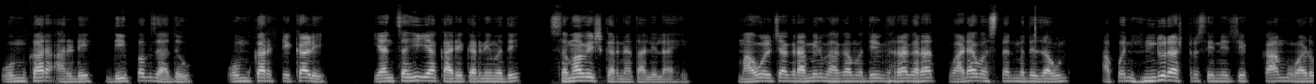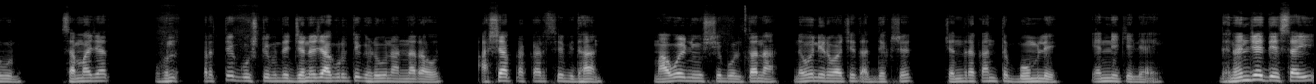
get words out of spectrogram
ओमकार आरडे दीपक जाधव ओमकार टेकाळे यांचाही या कार्यकारिणीमध्ये समावेश करण्यात आलेला आहे. मावळच्या ग्रामीण भागामधील घराघरात वाड्या वस्त्यांमध्ये जाऊन आपण हिंदू राष्ट्रसेनेचे काम वाढवून समाजात होण प्रत्येक गोष्टीमध्ये जनजागृती घडवून आणणार आहोत अशा प्रकारचे विधान मावळ न्यूजशी बोलताना नवनिर्वाचित अध्यक्ष चंद्रकांत बोंबले यांनी केले आहे. धनंजय देसाई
